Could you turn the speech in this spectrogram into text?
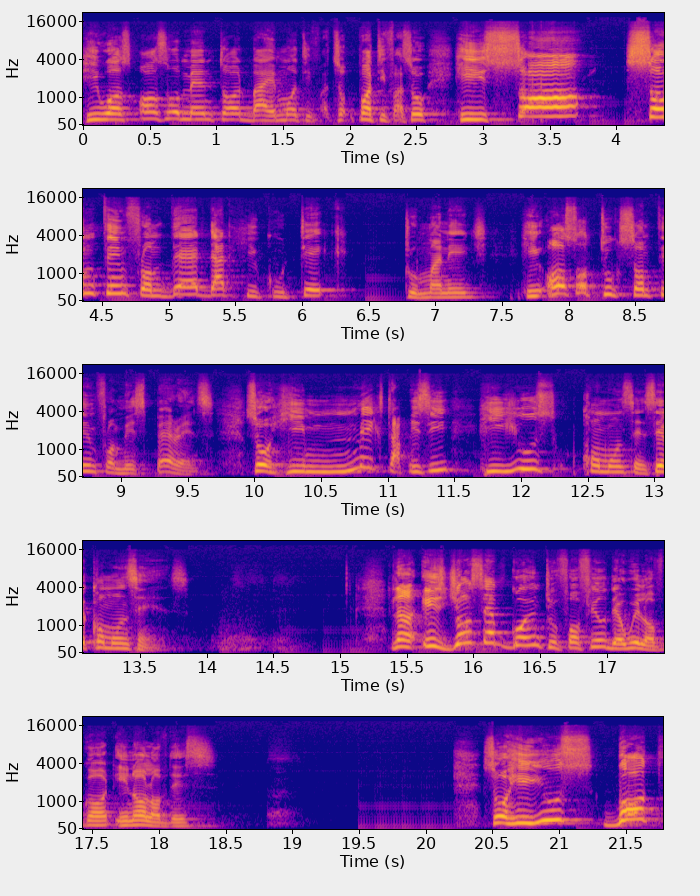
he was also mentored by Potiphar. So he saw something from there that he could take to manage. He also took something from his parents. So he mixed up. You see, he used common sense. Say common sense. Now, is Joseph going to fulfill the will of God in all of this? So he used both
